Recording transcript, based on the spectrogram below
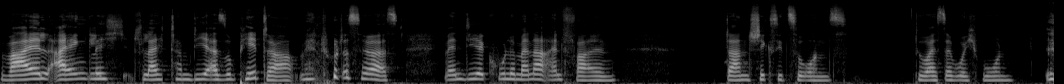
weil eigentlich, vielleicht haben die, also Peter, wenn du das hörst, wenn dir coole Männer einfallen, dann schick sie zu uns. Du weißt ja, wo ich wohne.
